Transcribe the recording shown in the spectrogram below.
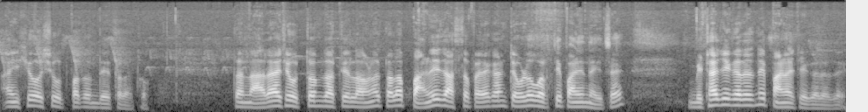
ऐंशी वर्ष उत्पादन देत राहतो. तर नारळाच्या उत्तम जाती लावणं त्याला पाणी जास्त पाहिजे कारण तेवढं वरती पाणी न्यायचं आहे मिठाची गरज नाही पाण्याची गरज आहे.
